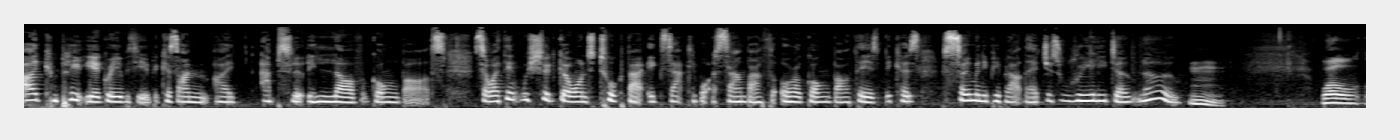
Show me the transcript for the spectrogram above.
I completely agree with you because I'm I absolutely love gong baths. So I think we should go on to talk about exactly what a sound bath or a gong bath is because so many people out there just really don't know. Mm. Well,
